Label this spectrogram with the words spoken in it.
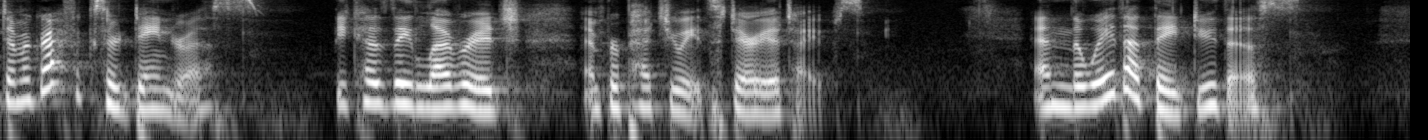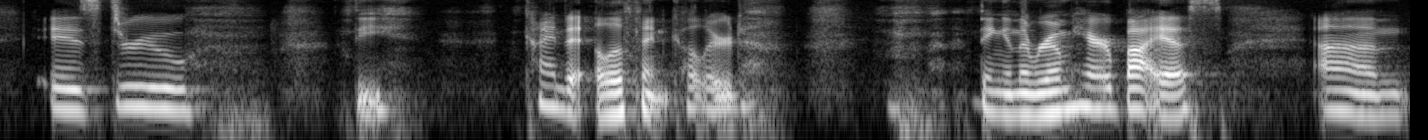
demographics are dangerous because they leverage and perpetuate stereotypes. And the way that they do this is through the kind of elephant-colored thing in the room here, bias. Um,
